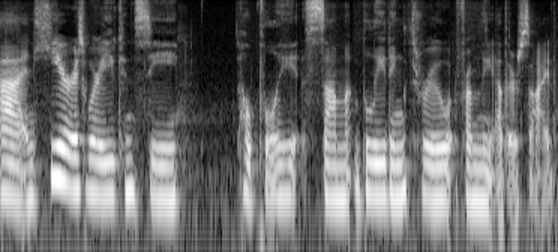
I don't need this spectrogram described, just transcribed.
Uh, and here is where you can see hopefully some bleeding through from the other side.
